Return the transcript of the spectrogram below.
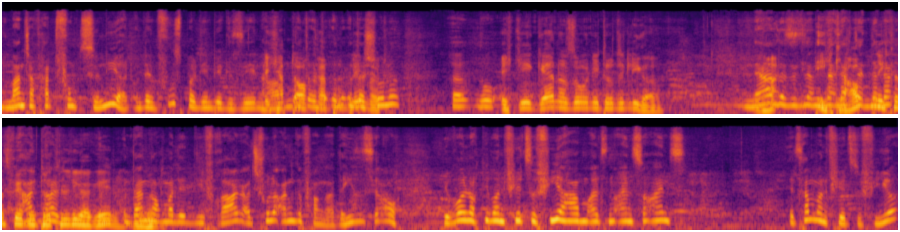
die Mannschaft hat funktioniert. Und den Fußball, den wir gesehen Ich haben, hab da auch und, kein und, und, Problem der Schule, äh, so, Ich gehe gerne so in die dritte Liga. Na, das ist, ich glaub nicht, dass wir in die dritte Liga gehen. Und, und dann nochmal die, die Frage, als Schule angefangen hat, da hieß es ja auch, wir wollen doch lieber ein 4 zu 4 haben als ein 1 zu 1. Jetzt haben wir ein 4 zu 4.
